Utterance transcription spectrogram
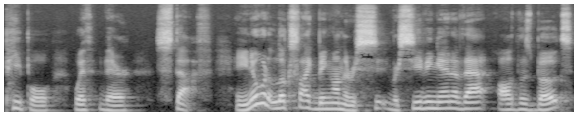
people with their stuff. And you know what it looks like being on the rec- receiving end of that, all of those boats?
